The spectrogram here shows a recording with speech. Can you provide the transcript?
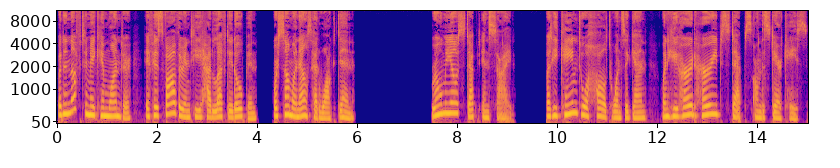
but enough to make him wonder if his father and he had left it open or someone else had walked in. Romeo stepped inside, but he came to a halt once again when he heard hurried steps on the staircase.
